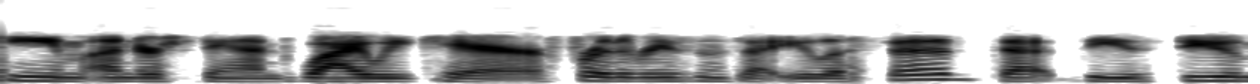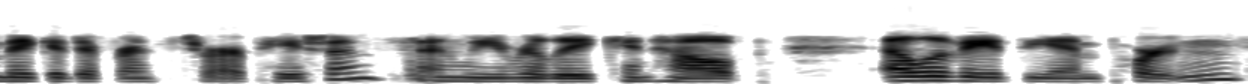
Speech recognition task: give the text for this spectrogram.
team understand why we care for the reasons that you listed, that these do make a difference to our patients, and we really can help elevate the importance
